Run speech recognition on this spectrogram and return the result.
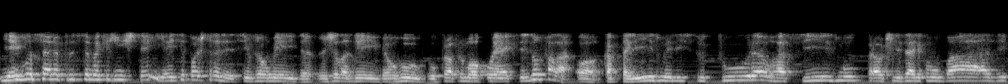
E aí você olha pro sistema que a gente tem, e aí você pode trazer Silvio Almeida, Angela Davis, o próprio Malcolm X, eles vão falar, ó, capitalismo, ele estrutura o racismo para utilizar ele como base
